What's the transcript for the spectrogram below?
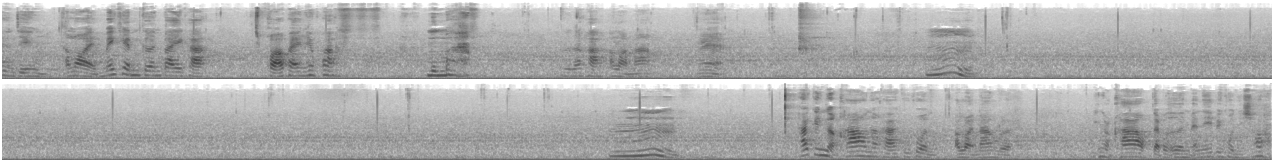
หยุดไม่ได้จริง ๆ อร่อย ไม่เค็มเกินไปค่ะ ขออภัยในความมุมมามดูนะคะ อร่อยมากแหมอืม อืม ถ้ากินกับข้าวนะคะ ทุกคน อร่อยมากเลย กินกับข้าว แต่บังเอิญอันนี้เป็นคนที่ชอบ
